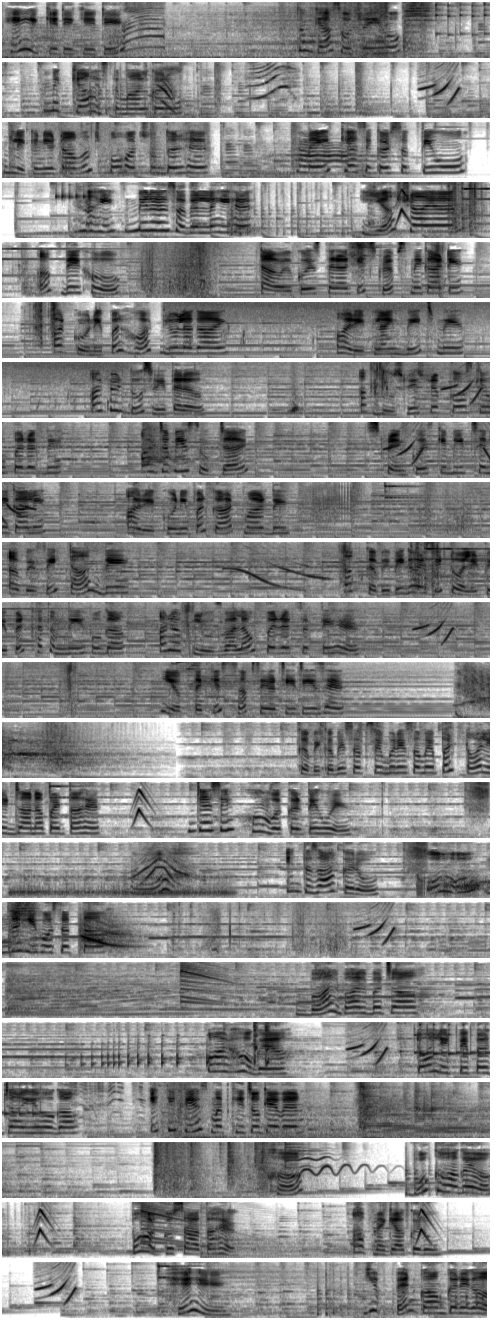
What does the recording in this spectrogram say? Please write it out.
हे केटे केटे। तुम क्या सोच रही हो? मैं क्या इस्तेमाल करूँ? लेकिन ये टॉवल्स बहुत सुंदर है। मैं कैसे कर सकती हूँ? नहीं, मेरा ऐसा दिल नहीं है। या शायद? अब देखो। टावल को इस तरह के स्ट्रिप्स में काटे और कोने पर हॉट ग्लू लगाए और एक लाइन बीच में और फिर दूसरी तरफ़। अब दूसरी स्ट्रिप को उसके ऊपर रख दें और जब ये सूख जाए स्ट्रिंग को इसके बीच से निकालें और एक कोने पर काट मार दें। अब इसे टांग दें। अब कभी भी घर से टॉयलेट पेपर खत्म नहीं होगा और अब लूज वाला ऊपर रख सकते हैं। ये अब तक की सबसे अच्छी चीज़ है। कभी कभी सबसे बुरे समय पर टॉयलेट जाना पड़ता है, जैसे होमवर्क करते हुए। इंतज़ार करो। ओह, नहीं हो सकता। बाल बाल बचा। और हो गया। टॉयलेट पेपर चाहिए होगा। इतनी तेज मत खींचो, केविन। हाँ? वो कहा गया? बहुत गुस्सा आता है। अब मैं क्या करूँ? हे, ये पेन काम करेगा।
